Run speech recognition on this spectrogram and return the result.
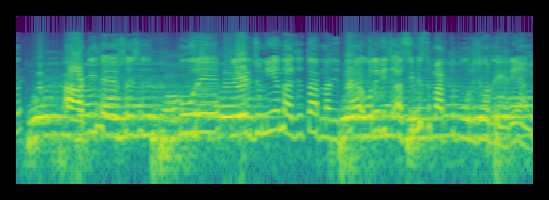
ਆਰਟੀ ਪੂਰੇ ਟ੍ਰੇਡ ਯੂਨੀਅਨ ਦਾ ਅੱਜ ਧਰਨਾ ਦਿੱਤਾ ਹੈ ਉਹਦੇ ਵਿੱਚ ਅਸੀਂ ਵੀ ਸਮਰਥ ਪੂਰ ਜ਼ੋਰ ਦੇ ਰਹੇ ਹਾਂ।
